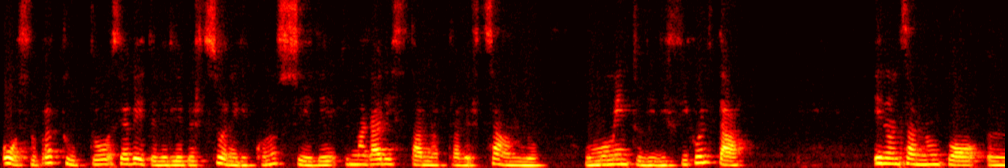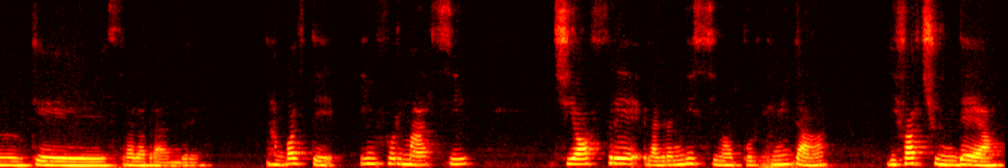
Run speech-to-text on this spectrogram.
o soprattutto se avete delle persone che conoscete che magari stanno attraversando un momento di difficoltà e non sanno un po' eh, che strada prendere. A volte informarsi ci offre la grandissima opportunità di farci un'idea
